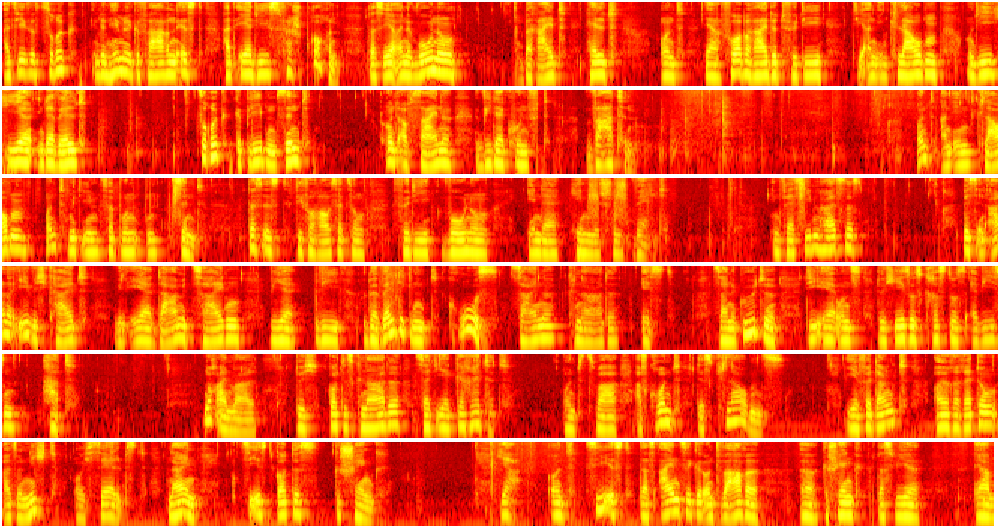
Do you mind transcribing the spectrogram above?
Als Jesus zurück in den Himmel gefahren ist, hat er dies versprochen, dass er eine Wohnung bereit hält und ja vorbereitet für die, die an ihn glauben und die hier in der Welt zurückgeblieben sind und auf seine Wiederkunft warten. Und an ihn glauben und mit ihm verbunden sind. Das ist die Voraussetzung für die Wohnung in der himmlischen Welt. In Vers 7 heißt es, bis in aller Ewigkeit will er damit zeigen, wie, wie überwältigend groß seine Gnade ist. Seine Güte, die er uns durch Jesus Christus erwiesen hat. Noch einmal, durch Gottes Gnade seid ihr gerettet. Und zwar aufgrund des Glaubens. Ihr verdankt eure Rettung also nicht euch selbst. Nein, sie ist Gottes Geschenk. Ja, und sie ist das einzige und wahre äh, Geschenk, das wir ja,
